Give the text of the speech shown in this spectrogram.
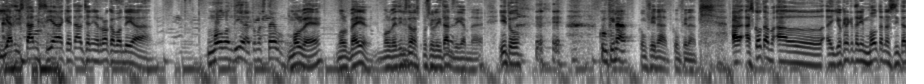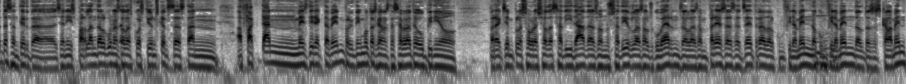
I a distància, què tal, Genís Roca? Bon dia. Molt bon dia, com esteu? Molt bé, molt bé, molt bé dins de les possibilitats, diguem-ne. I tu? Confinat. Confinat, confinat. Uh, escolta'm, el, jo crec que tenim molta necessitat de sentir-te, Genís, parlant d'algunes de les qüestions que ens estan afectant més directament, perquè tinc moltes ganes de saber la teva opinió per exemple, sobre això de cedir dades o no cedir-les als governs, a les empreses, etc, del confinament, no confinament, del desescalament.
